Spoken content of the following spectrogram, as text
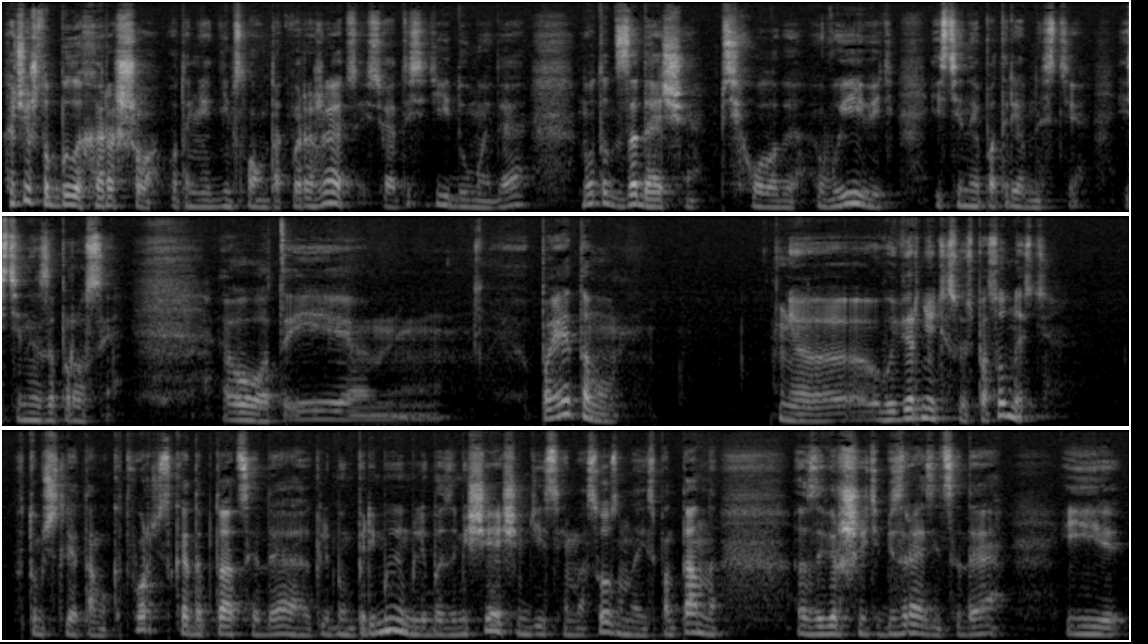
Хочу, чтобы было хорошо, вот они одним словом так выражаются, и все, а ты сиди и думай, да. Ну вот это задача психолога, выявить истинные потребности, истинные запросы. Вот, и поэтому э, вы вернете свою способность, в том числе там к творческой адаптации, да, к любым прямым, либо замещающим действиям осознанно и спонтанно завершите, без разницы, да, и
